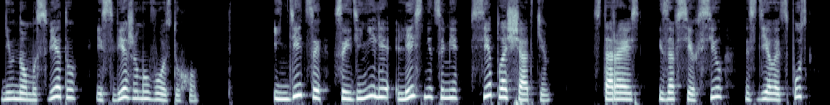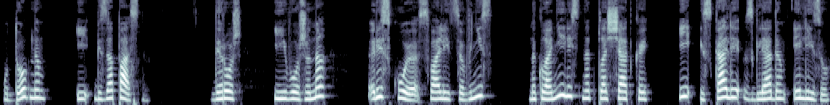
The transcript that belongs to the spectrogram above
дневному свету и свежему воздуху. индейцы соединили лестницами все площадки, стараясь изо всех сил сделать спуск удобным и безопасным. Дерош и его жена, рискуя свалиться вниз, наклонились над площадкой и искали взглядом Элизу.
